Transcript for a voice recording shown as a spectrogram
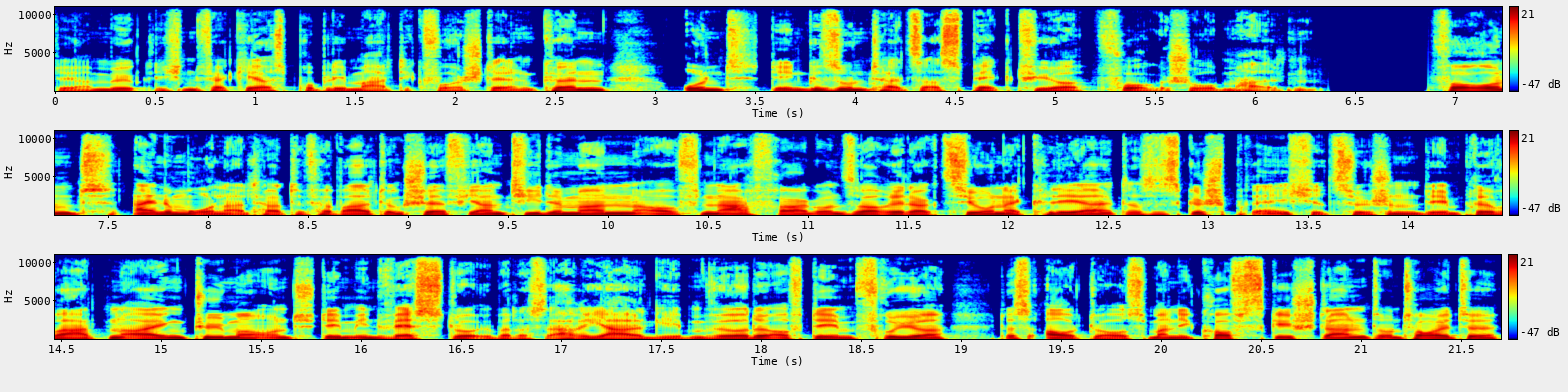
der möglichen Verkehrsproblematik vorstellen können und den Gesundheitsaspekt für vorgeschoben halten. Vor rund einem Monat hatte Verwaltungschef Jan Tiedemann auf Nachfrage unserer Redaktion erklärt, dass es Gespräche zwischen dem privaten Eigentümer und dem Investor über das Areal geben würde, auf dem früher das Autohaus Manikowski stand und heute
